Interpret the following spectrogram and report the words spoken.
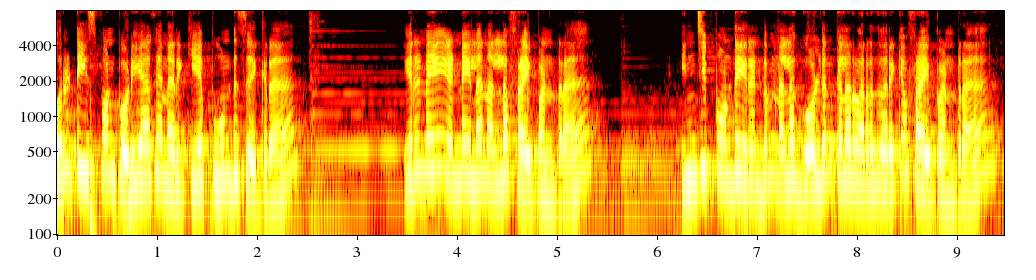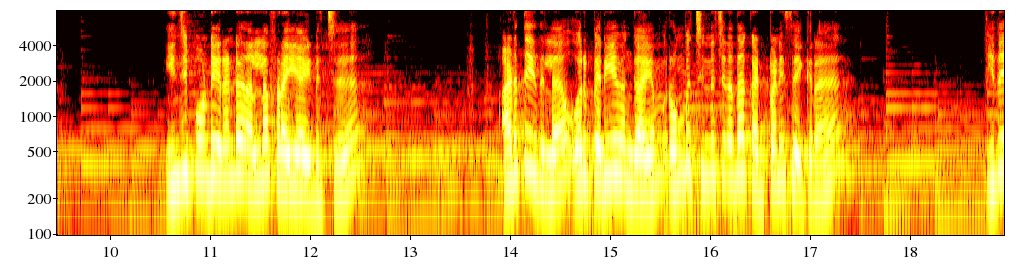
ஒரு டீஸ்பூன் பொடியாக நறுக்கிய பூண்டு சேர்க்குறேன். இரண்டையும் எண்ணெயில் நல்லா ஃப்ரை பண்ணுறேன் இஞ்சி பூண்டு இரண்டும் நல்லா கோல்டன் கலர் வர்றது வரைக்கும் ஃப்ரை பண்ணுறேன் இஞ்சி பூண்டு இரண்டும் நல்லா ஃப்ரை ஆயிடுச்சு. அடுத்து இதில் ஒரு பெரிய வெங்காயம் ரொம்ப சின்ன சின்னதாக கட் பண்ணி சேர்க்குறேன். இதை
